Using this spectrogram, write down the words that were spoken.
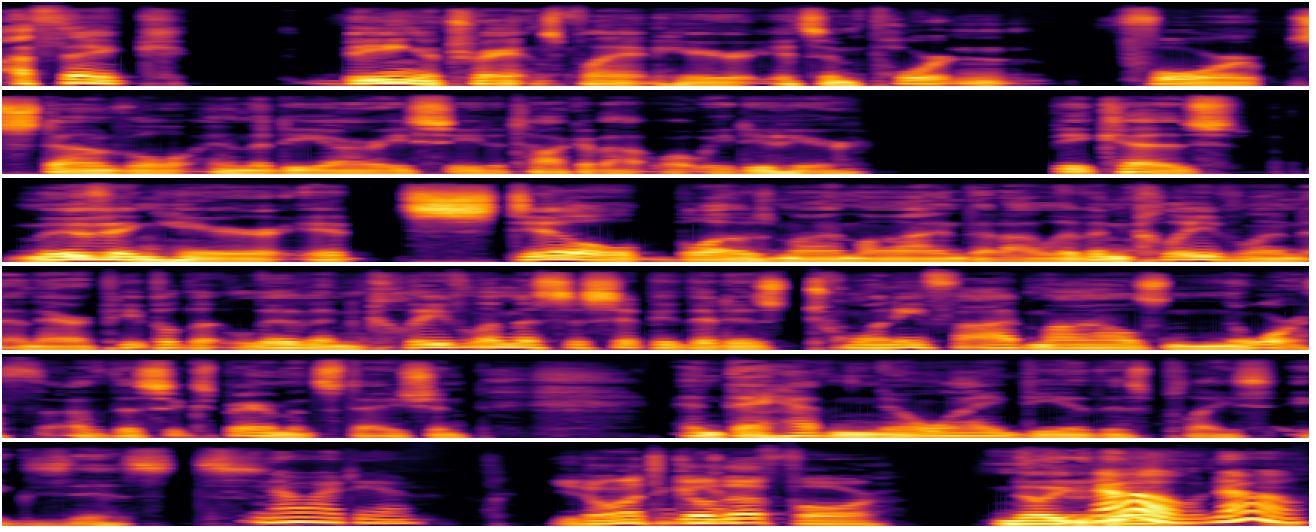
I think being a transplant here, it's important for Stoneville and the DREC to talk about what we do here, because moving here, it still blows my mind that I live in Cleveland and there are people that live in Cleveland, Mississippi, that is 25 miles north of this experiment station and they have no idea this place exists. No idea. You don't have to go that far. No, you no, don't. No, no.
